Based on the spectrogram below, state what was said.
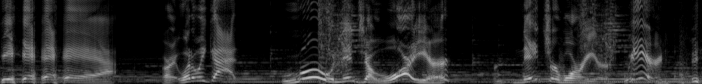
Yeah! All right, what do we got? Ooh, Ninja Warrior? Nature Warrior. Weird.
